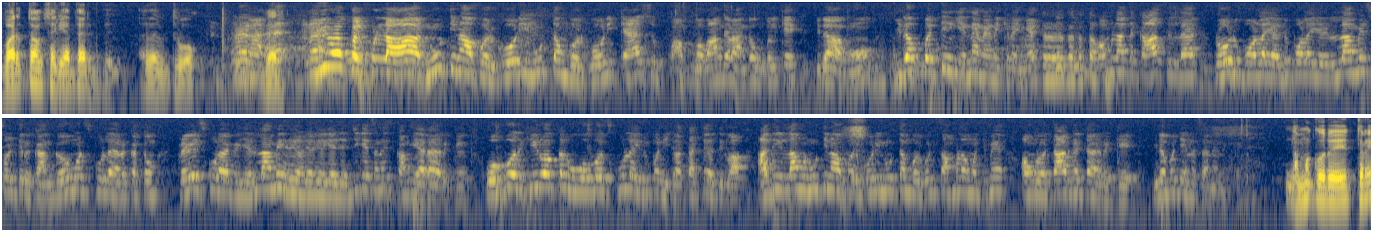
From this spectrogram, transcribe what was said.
வருத்தம் சரியாக தான் இருக்குது. அதை விட்டுருவோம். ஹீரோக்கள் ஃபுல்லா நூத்தி நாற்பது கோடி நூத்தம்பது கோடி கேஷ் வாங்குறாங்க. உங்களுக்கே இதாகும். இத பத்தி நீங்க என்ன நினைக்கிறீங்க? த- தமிழ்நாட்டு காசு இல்ல ரோடு போல எது போல எல்லாமே சொல்லிட்டு இருக்காங்க கவர்மெண்ட் ஸ்கூல்ல இருக்கட்டும் பிரைவேட் ஸ்கூல்ல இருக்க எல்லாமே எஜுகேஷனே கம்மியா தான் இருக்கு. ஒவ்வொரு ஹீரோக்கள் ஒவ்வொரு ஸ்கூல்ல இது பண்ணிக்கலாம் தட்டு எடுத்துக்கலாம் அது இல்லாம நூத்தி நாற்பது கோடி நூத்தம்பது கோடி சம்பளம் மட்டுமே அவங்களோட டார்கெட்டா இருக்கு. இத பத்தி என்ன சார் நினைக்கிறீங்க? நமக்கு ஒரு திரை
